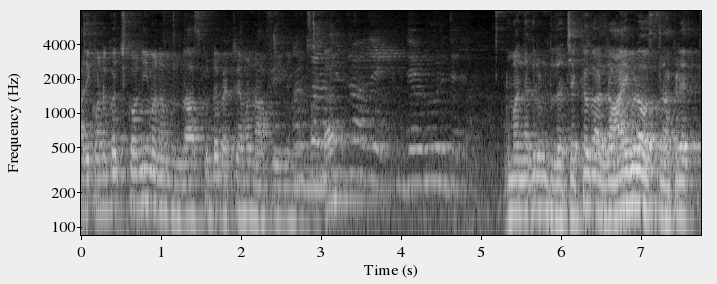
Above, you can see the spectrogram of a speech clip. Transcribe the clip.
అది కొనుక్కొచ్చుకొని మనం రాసుకుంటే బెటర్ ఏమో నా ఫీలింగ్ అనమాట మన దగ్గర ఉంటుంది? ఆ చెక్క కాదు రాయి కూడా వస్తుంది అక్కడే.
